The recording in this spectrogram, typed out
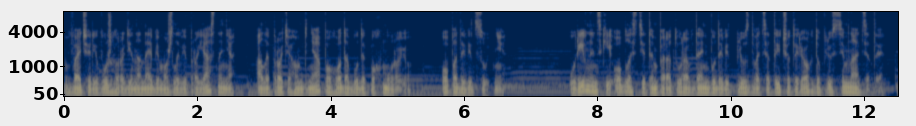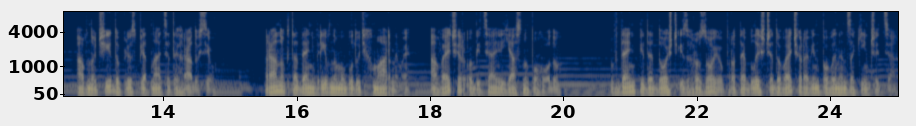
Ввечері в Ужгороді на небі можливі прояснення, але протягом дня погода буде похмурою. Опади відсутні. У Рівненській області температура вдень буде від плюс 24 до плюс 17, а вночі до плюс 15 градусів. Ранок та день в Рівному будуть хмарними, а вечір обіцяє ясну погоду. Вдень піде дощ із грозою, проте ближче до вечора він повинен закінчитися.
